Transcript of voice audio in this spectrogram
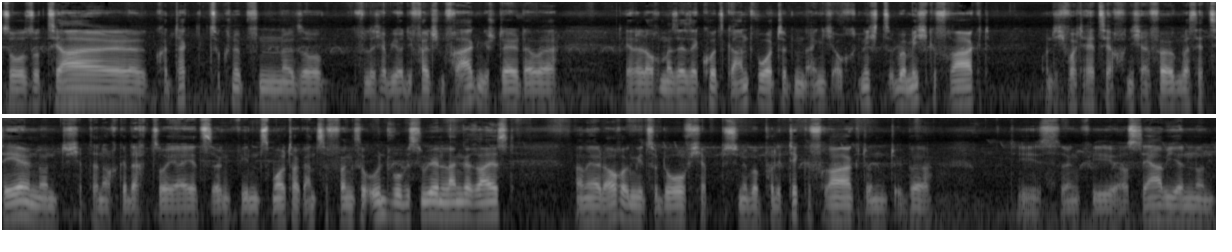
so sozial Kontakt zu knüpfen. Also vielleicht habe ich auch die falschen Fragen gestellt, aber die hat halt auch immer sehr, sehr kurz geantwortet und eigentlich auch nichts über mich gefragt. Und ich wollte jetzt ja auch nicht einfach irgendwas erzählen und ich habe dann auch gedacht, so ja, jetzt irgendwie einen Smalltalk anzufangen, so und wo bist du denn lang gereist? War mir halt auch irgendwie zu doof. Ich habe ein bisschen über Politik gefragt und über, die ist irgendwie aus Serbien und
